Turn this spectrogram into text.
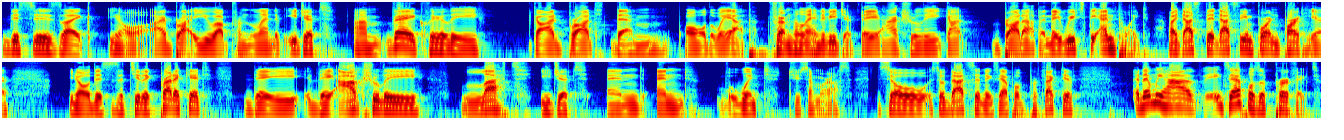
this is like, you know, I brought you up from the land of Egypt. Um, very clearly, God brought them all the way up from the land of Egypt. They actually got brought up and they reached the end point, right? That's the, that's the important part here. You know, this is a telic predicate. They, they actually left Egypt and, and went to somewhere else. So, so that's an example of perfective. And then we have examples of perfect.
